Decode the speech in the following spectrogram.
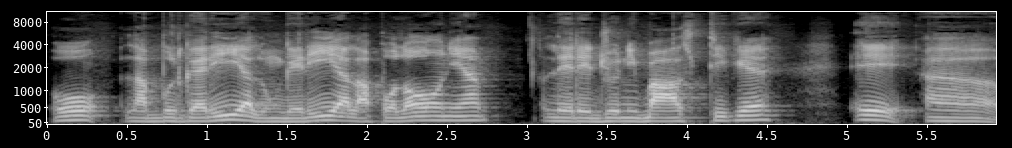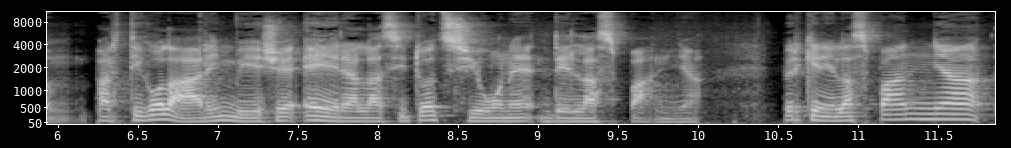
o la Bulgaria, l'Ungheria, la Polonia, le regioni baltiche e eh, particolare invece era la situazione della Spagna perché nella Spagna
